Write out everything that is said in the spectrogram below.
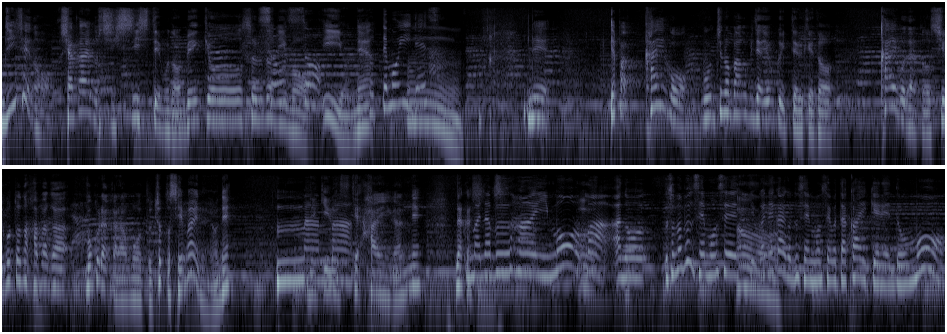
人生の社会のシシステムの勉強をするのにもいいよね。とってもいいです。うん。でやっぱ介護うちの番組ではよく言ってるけど介護だと仕事の幅が僕らから思うとちょっと狭いのよね。できるまあ。範囲がね。学ぶ範囲も、うんまあ、あのその分専門性っていうかねうん。介護の専門性は高いけれども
